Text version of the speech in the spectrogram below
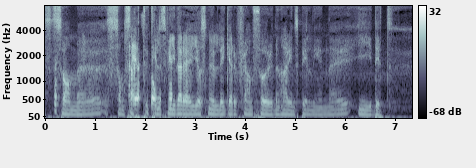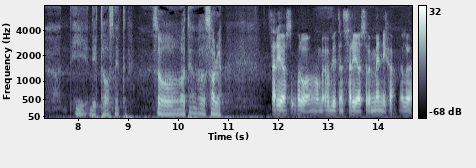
Som, eh, som sagt tills vidare just nu ligger framför den här inspelningen eh, i ditt, i ditt avsnitt. Så vad, vad sa du? Seriös, vadå? Har jag blivit en seriösare människa? Eller?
